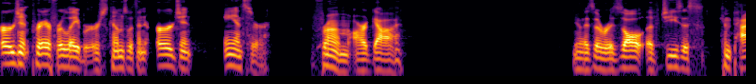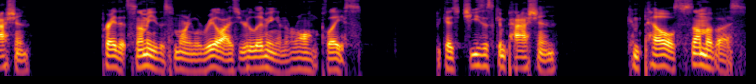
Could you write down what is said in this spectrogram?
Urgent prayer for laborers comes with an urgent answer from our God. You know, as a result of Jesus' compassion, pray that some of you this morning will realize you're living in the wrong place because Jesus' compassion compels some of us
